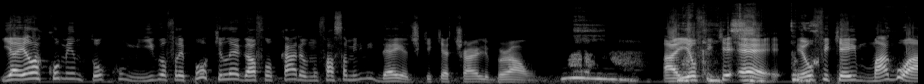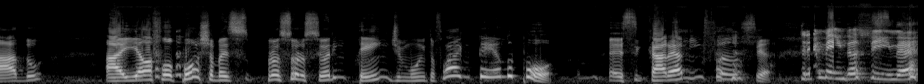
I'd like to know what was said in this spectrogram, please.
E aí ela comentou comigo, eu falei, pô, que legal. Ela falou, cara, eu não faço a mínima ideia de que, que é Charlie Brown. aí eu fiquei, é, eu fiquei magoado. Aí ela falou, poxa, mas professor, o senhor entende muito? Eu falei, ah, entendo, pô. Esse cara é a minha infância. Tremendo assim, né?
